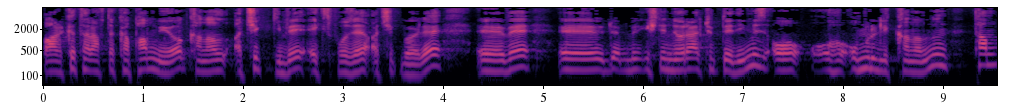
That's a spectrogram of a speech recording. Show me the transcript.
arka tarafta kapanmıyor. Kanal açık gibi, ekspoze açık böyle E, ve e, işte nöral tüp dediğimiz o, o omurilik kanalının tam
